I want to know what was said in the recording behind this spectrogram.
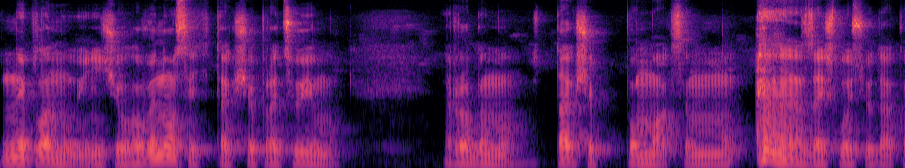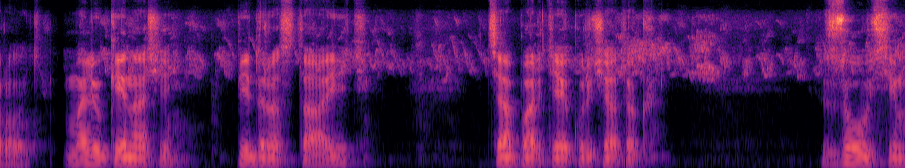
не планую нічого виносити, так що працюємо. Робимо так, щоб по максимуму зайшло сюди кроликів. Малюки наші підростають. Ця партія курчаток зовсім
